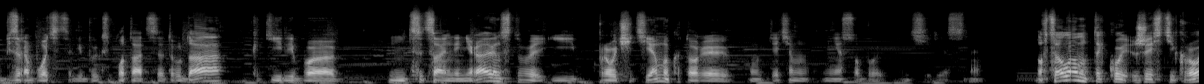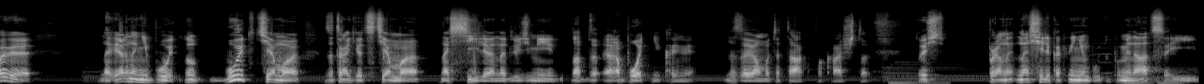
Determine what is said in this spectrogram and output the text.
безработица, либо эксплуатация труда, какие-либо социальные неравенства и прочие темы, которые ну, детям не особо интересны. Но в целом такой жести и крови, наверное, не будет. Ну, будет тема, затрагиваться тема насилия над людьми, над работниками, назовем это так пока что. То есть про насилие как минимум будет упоминаться и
